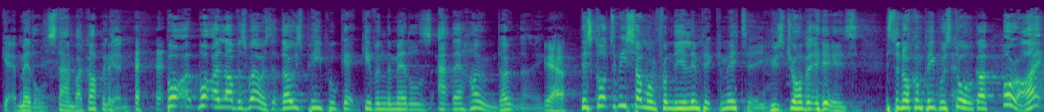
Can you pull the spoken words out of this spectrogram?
get a medal, stand back up again. but what I love as well is that those people get given the medals at their home, don't they? Yeah. There's got to be someone from the Olympic Committee whose job it is is to knock on people's door and go, all right,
